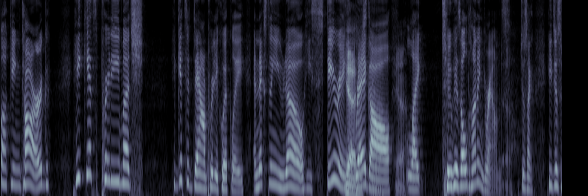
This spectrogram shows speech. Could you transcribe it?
fucking targ. He gets pretty much he gets it down pretty quickly, and next thing you know, he's steering Yeah, he's- Rhaegal yeah, yeah. like to his old hunting grounds. Just like he just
